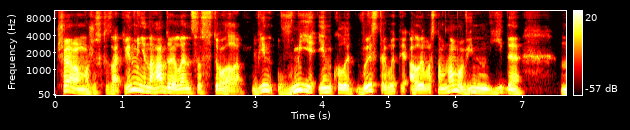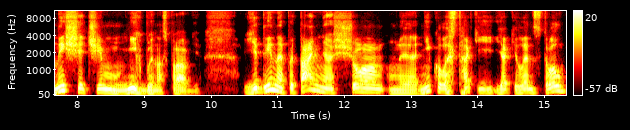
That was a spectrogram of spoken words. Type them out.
що я вам можу сказати? Він мені нагадує Ленса Строла. Він вміє інколи вистрелити, але в основному він їде нижче, чим міг би насправді. Єдине питання, що е, Ніколас, так і як і Ленс Строл,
